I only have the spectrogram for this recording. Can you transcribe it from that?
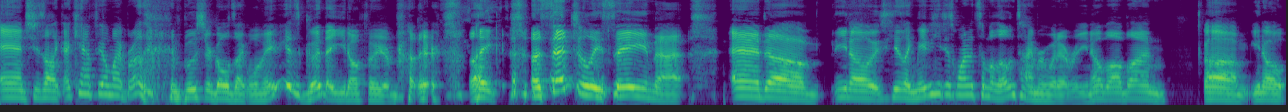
And she's like, I can't feel my brother. And Booster Gold's like, well, maybe it's good that you don't feel your brother. like, essentially saying that. And, um, you know, he's like, maybe he just wanted some alone time or whatever, you know, blah, blah. And, um, you know,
